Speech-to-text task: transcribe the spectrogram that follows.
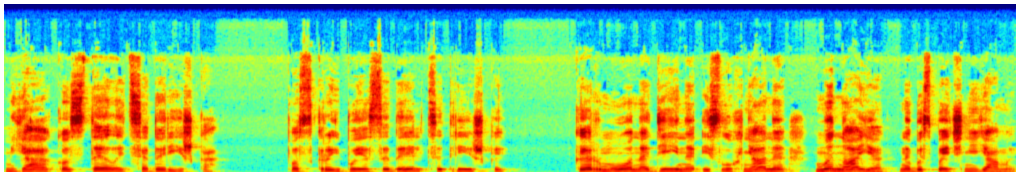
м'яко стелиться доріжка, поскрипує сидельце трішки, кермо надійне і слухняне минає небезпечні ями,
